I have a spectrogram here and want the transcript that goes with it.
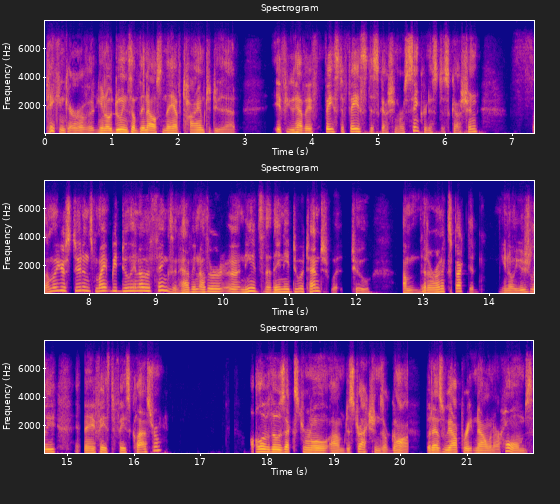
taking care of it, you know, doing something else, and they have time to do that. If you have a face-to-face discussion or synchronous discussion, some of your students might be doing other things and having other uh, needs that they need to attend to um, that are unexpected. You know, usually in a face-to-face classroom, all of those external um, distractions are gone. But as we operate now in our homes,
